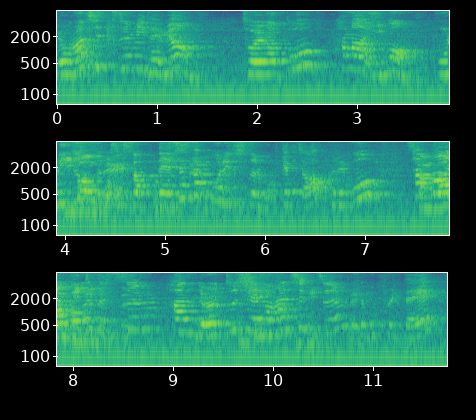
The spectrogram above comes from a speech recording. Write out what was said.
11시쯤이 되면 저희가 또 하나 2번 보리 이번 주스를 그 새싹 보리 네, 주스. 새싹 보리 주스를 먹겠죠. 그리고 3번을 삼번 먹을 비트 주스. 때쯤 한 12시에서 2시? 1시쯤 네. 배고플 때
